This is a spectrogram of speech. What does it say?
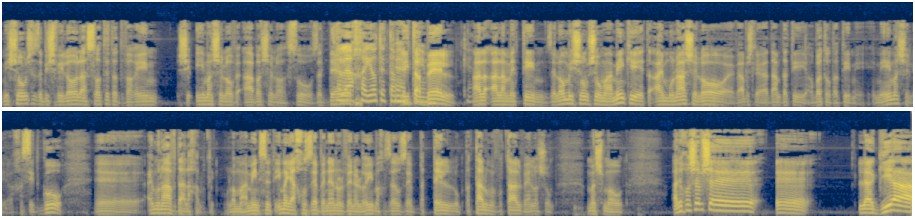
משום שזה בשבילו לעשות את הדברים שאימא שלו ואבא שלו עשו. זה דרך... זה להחיות את המתים. להתאבל כן. על, על המתים. זה לא משום שהוא מאמין, כי את האמונה שלו, ואבא שלי היה אדם דתי, הרבה יותר דתי מאימא שלי, חסיד גור, אה, האמונה עבדה לחלוטין. הוא לא מאמין, זאת אומרת, אם היה חוזה בינינו לבין אלוהים, החוזה הזה בטל, הוא בטל ומבוטל ואין לו שום משמעות. אני חושב שלהגיע,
